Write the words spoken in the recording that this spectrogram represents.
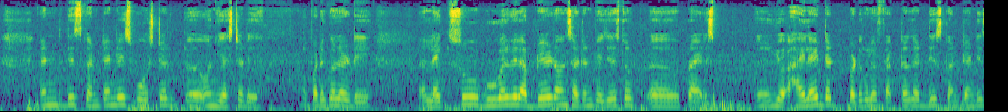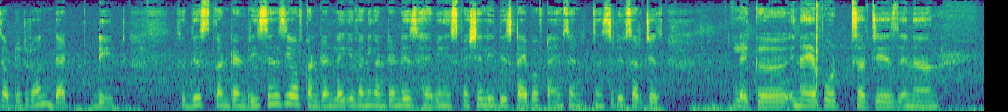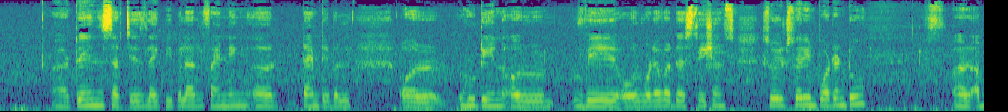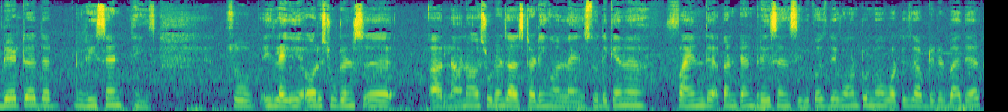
and this content is posted uh, on yesterday a particular day uh, like so google will update on certain pages to uh, uh, you highlight that particular factor that this content is updated on that date. So this content recency of content like if any content is having especially this type of time sensitive searches like uh, in airport searches in a uh, train searches like people are finding a timetable or routine or way or whatever the stations. So it's very important to uh, update the recent things. So like or students uh, are now students are studying online so they can uh, find the content recency because they want to know what is updated by their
